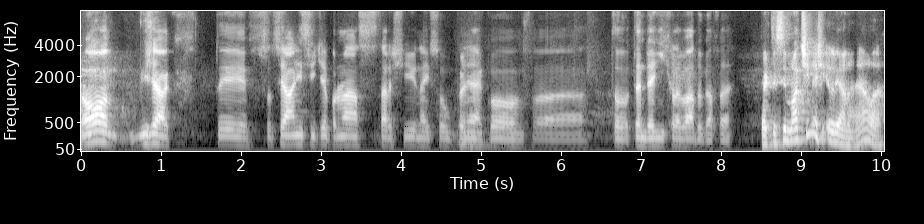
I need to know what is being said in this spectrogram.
No, víš jak, ty sociální sítě pro nás starší nejsou úplně jako uh, to, ten denní chleba to kafe. Tak ty jsi mladší než Ilia, ne? Ale...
